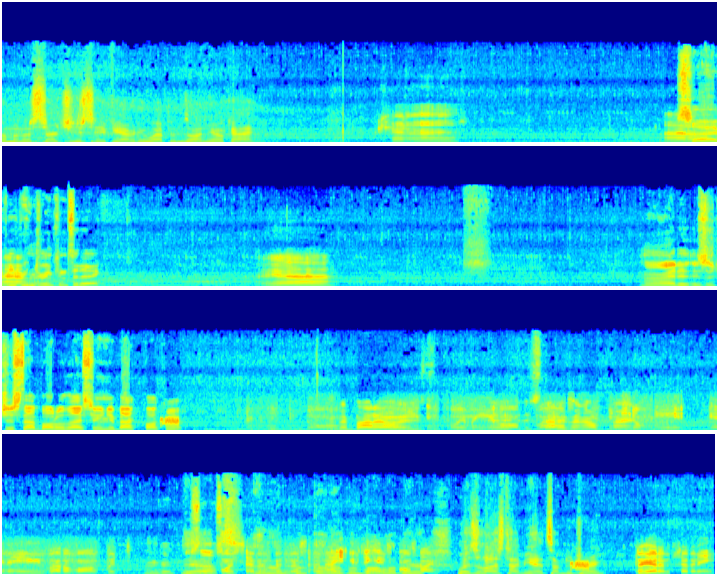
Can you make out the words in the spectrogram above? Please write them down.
I'm gonna search you to see if you have any weapons on you. Okay. Okay. I? I So, don't have you been it. drinking today? Yeah. Alright, is it just that bottle that I see in your back pocket? The bottle is. You can fill me it- off it's not last. even You can open. show me in a ride along with Okay. Yeah, Four it's seven an for the rest of the night unopened bottle of beer. When's the last time you had something to drink? 3 Adam 78.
